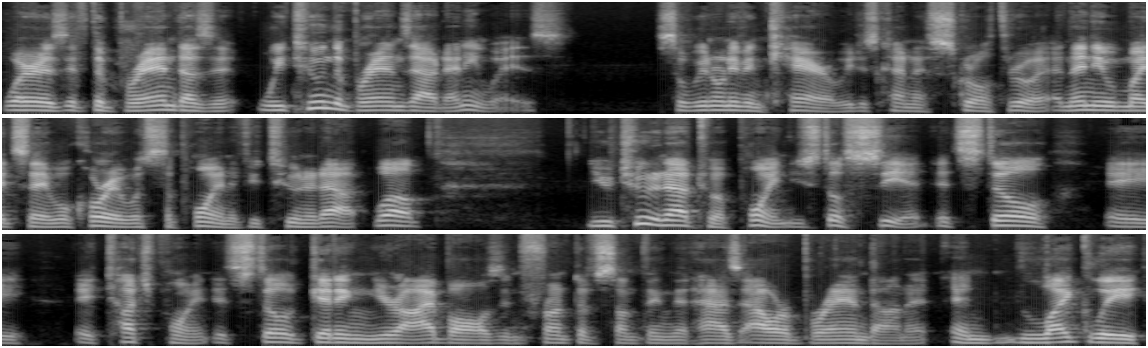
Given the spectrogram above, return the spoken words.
Whereas if the brand does it, we tune the brands out anyways. So we don't even care. We just kind of scroll through it. And then you might say, well, Corey, what's the point if you tune it out? Well, you tune it out to a point. You still see it. It's still a a touch point. It's still getting your eyeballs in front of something that has our brand on it. And likely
